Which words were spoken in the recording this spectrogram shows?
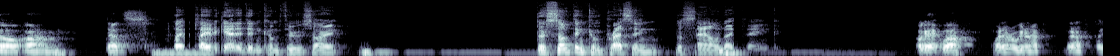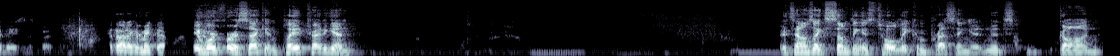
So um, that's Play, play it again. It didn't come through. Sorry. There's something compressing the sound. I think. okay. Well, whatever. We don't have to, we don't have to play basses, but I thought I could make that. It worked for a second. Play it. Try it again. It sounds like something is totally compressing it, and it's gone.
